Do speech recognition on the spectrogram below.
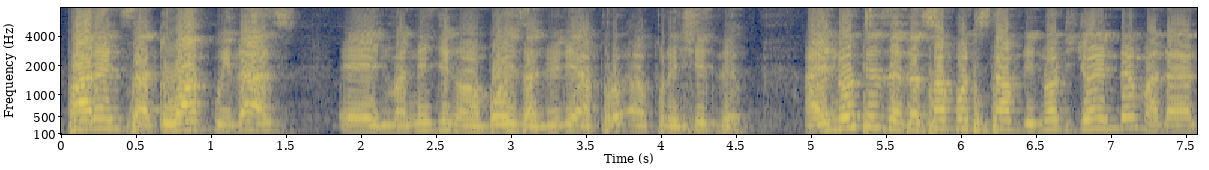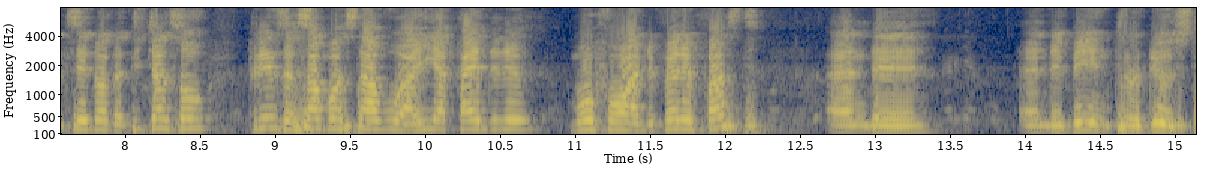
parents that work with us in managing our boys and really appreciate them. I noticed that the support staff did not join them, and I had said all the teachers, so please, the support staff who are here, kindly move forward very fast and, uh, and be introduced.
